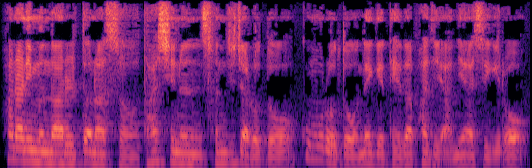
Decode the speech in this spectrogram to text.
하나님은 나를 떠나서 다시는 선지자로도 꿈으로도 내게 대답하지 아니하시기로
